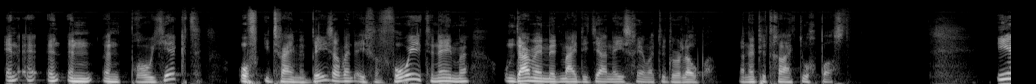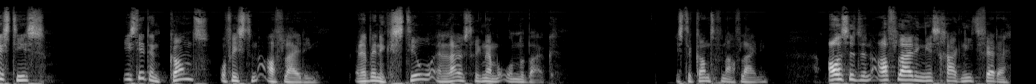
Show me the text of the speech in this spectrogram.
en een, een, een project of iets waar je mee bezig bent even voor je te nemen om daarmee met mij dit ja-nee-schema te doorlopen. Dan heb je het gelijk toegepast. Eerst is, is dit een kans of is het een afleiding? En dan ben ik stil en luister ik naar mijn onderbuik. Is de kans van afleiding. Als het een afleiding is, ga ik niet verder.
